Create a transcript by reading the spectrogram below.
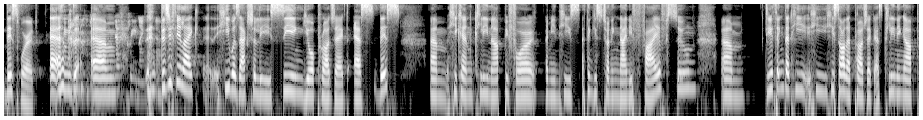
This word and um, did you feel like uh, he was actually seeing your project as this um, he can clean up before i mean he's i think he's turning 95 soon um, do you think that he he he saw that project as cleaning up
